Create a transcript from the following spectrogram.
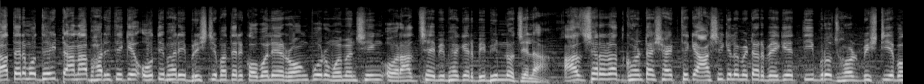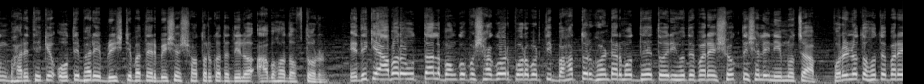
রাতের মধ্যেই টানা ভারী থেকে অতি ভারী বৃষ্টিপাতের কবলে রংপুর, ময়মনসিংহ ও রাজশাহী বিভাগের বিভিন্ন জেলা। আজ সারা রাত ঘন্টায় ষাট থেকে আশি কিলোমিটার বেগে তীব্র ঝড় বৃষ্টি এবং ভারী থেকে অতি ভারী বৃষ্টিপাতের বিশেষ সতর্কতা দিল আবহাওয়া দফতর এদিকে আবারও উত্তাল বঙ্গোপসাগর পরবর্তী বাহাত্তর ঘণ্টার মধ্যে তৈরি হতে পারে শক্তিশালী নিম্নচাপ। পরিণত হতে পারে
